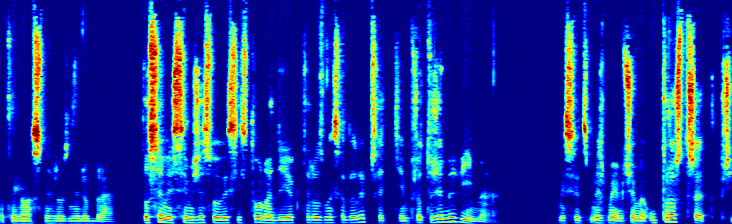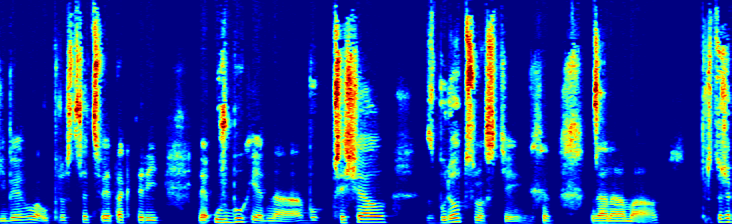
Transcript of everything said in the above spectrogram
je tak vlastně hrozně dobré. To si myslím, že souvisí s tou nadějí, o kterou jsme se byli předtím, protože my víme, my, si, my jsme, jsme uprostřed příběhu a uprostřed světa, který, kde už Bůh jedná, Bůh přišel z budoucnosti za náma, protože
